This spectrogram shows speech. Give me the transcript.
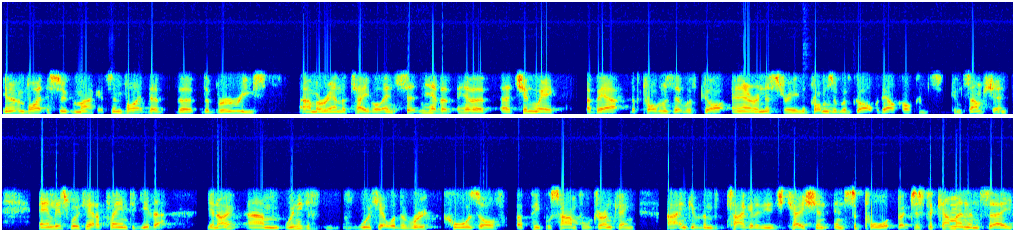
you know, invite the supermarkets, invite the the, the breweries um, around the table, and sit and have a have a, a chinwag about the problems that we've got in our industry and the problems that we've got with alcohol cons- consumption, and let's work out a plan together. You know, um, we need to work out what the root cause of, of people's harmful drinking uh, and give them targeted education and support. But just to come in and say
